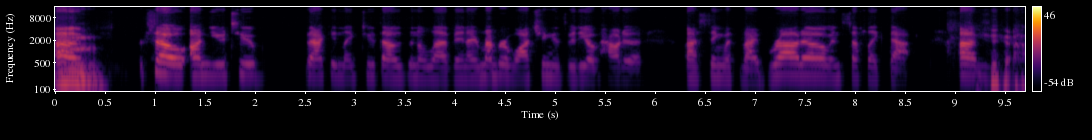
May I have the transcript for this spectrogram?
Um, mm so on YouTube back in like 2011, I remember watching his video of how to uh, sing with vibrato and stuff like that. Um, yeah.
